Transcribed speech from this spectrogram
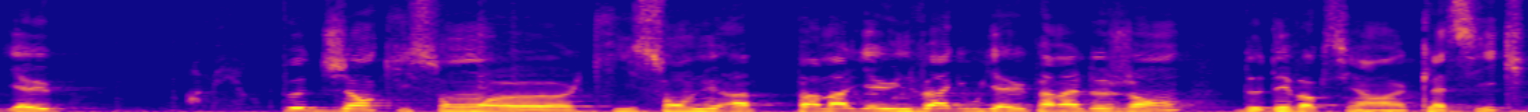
il y a eu peu de gens qui sont, euh, qui sont venus. ah, pas mal. Il y a eu une vague où il y a eu pas mal de gens de Devoxien classique.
